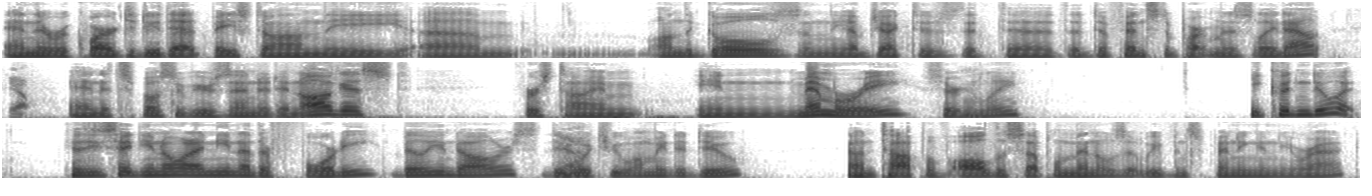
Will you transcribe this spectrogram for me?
and they're required to do that based on the um, on the goals and the objectives that the the Defense Department has laid out. Yep. And it's supposed to be presented in August. First time in memory, certainly. He couldn't do it because he said, "You know what? I need another forty billion dollars to do Yeah. what you want me to do, on top of all the supplementals that we've been spending in Iraq."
